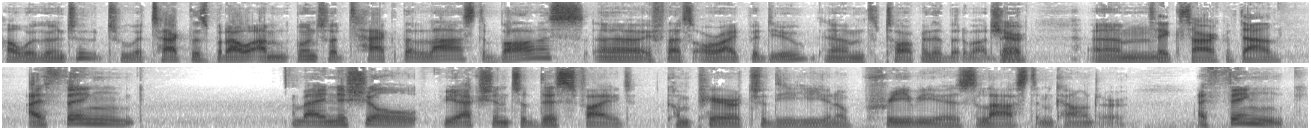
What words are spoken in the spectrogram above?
how we're going to, to attack this, but I, am going to attack the last boss, uh, if that's all right with you, um, to talk a little bit about sure. that. Um, Take Sarkov down. I think my initial reaction to this fight compared to the you know previous last encounter, I think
